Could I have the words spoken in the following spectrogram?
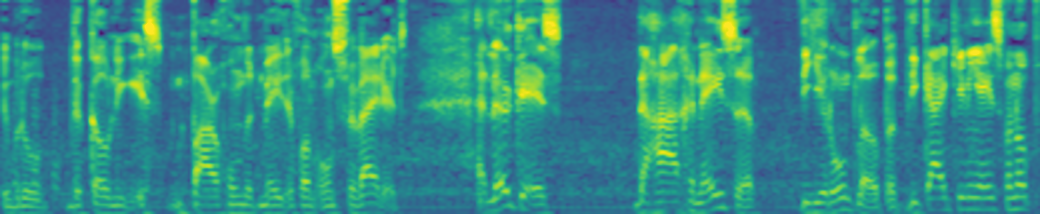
Ik bedoel, de koning is een paar honderd meter van ons verwijderd. Het leuke is, de Hagenezen die hier rondlopen, die kijken je niet eens van op.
